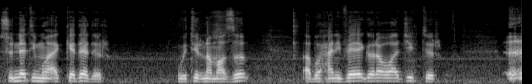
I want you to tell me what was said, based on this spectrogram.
Sünnet-i muekkededir. Vitir namazı Ebu Hanife'ye göre vaciptir.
